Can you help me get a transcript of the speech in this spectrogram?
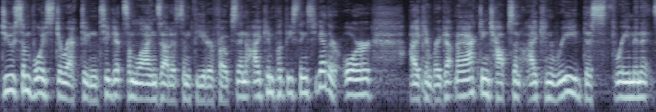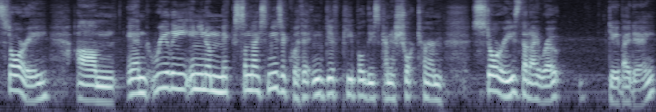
do some voice directing to get some lines out of some theater folks and I can put these things together. Or I can break up my acting chops and I can read this three minute story um, and really, and you know, mix some nice music with it and give people these kind of short term stories that I wrote day by day.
